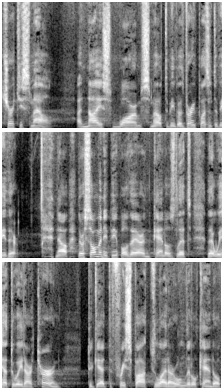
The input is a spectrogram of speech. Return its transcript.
churchy smell, a nice, warm smell to be. It was very pleasant to be there. Now, there were so many people there and candles lit that we had to wait our turn to get the free spot to light our own little candle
